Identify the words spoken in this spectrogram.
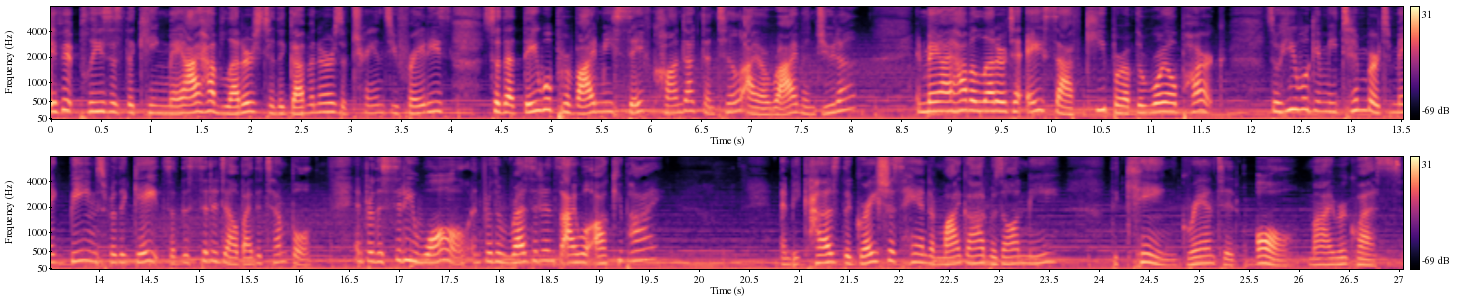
If it pleases the king, may I have letters to the governors of Trans Euphrates, so that they will provide me safe conduct until I arrive in Judah? And may I have a letter to Asaph, keeper of the royal park? So he will give me timber to make beams for the gates of the citadel by the temple, and for the city wall, and for the residence I will occupy. And because the gracious hand of my God was on me, the king granted all my requests.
